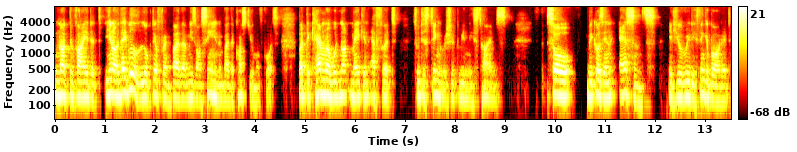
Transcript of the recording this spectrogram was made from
not divided. You know, they will look different by the mise en scene and by the costume, of course, but the camera would not make an effort to distinguish between these times. So, because in essence, if you really think about it,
